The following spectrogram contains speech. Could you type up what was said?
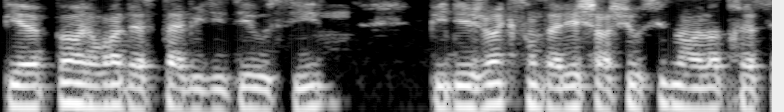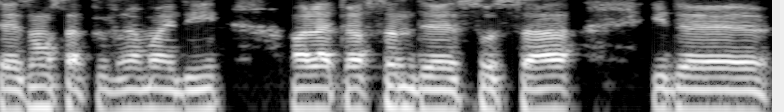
Puis il n'y avait pas vraiment de stabilité aussi. Puis des joueurs qui sont allés chercher aussi dans l'autre saison, ça peut vraiment aider. En la personne de Sosa et de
